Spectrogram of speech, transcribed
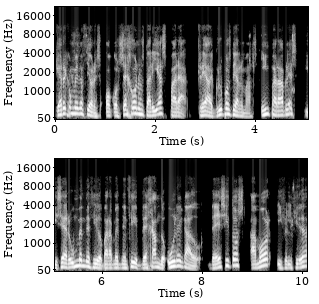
¿Qué recomendaciones o consejos nos darías para crear grupos de almas imparables y ser un bendecido para bendecir, dejando un legado de éxitos, amor y felicidad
